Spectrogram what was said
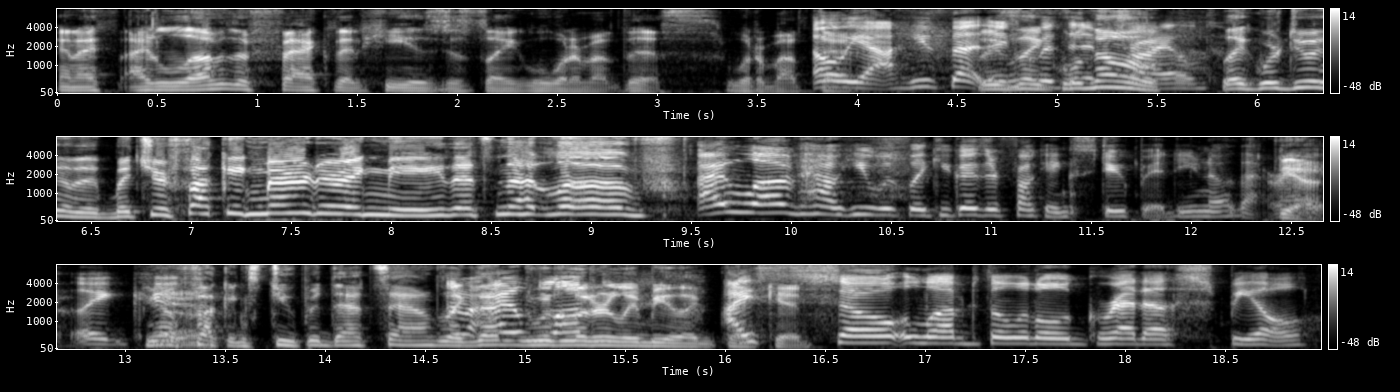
and I I love the fact that he is just like, well, what about this? What about oh, that? Oh yeah, he's that He's like, well, no, child. like we're doing it, but you're fucking murdering me. That's not love. I love how he was like, "You guys are fucking stupid." You know that, right? Yeah, Like, you know, how fucking stupid that sounds. Like that I would loved- literally be like that I kid. so loved the little Greta spiel.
